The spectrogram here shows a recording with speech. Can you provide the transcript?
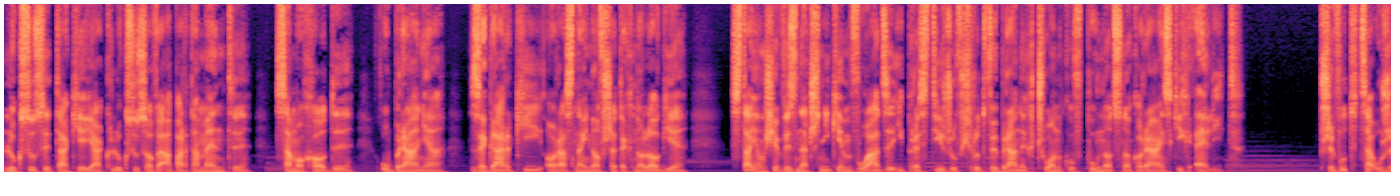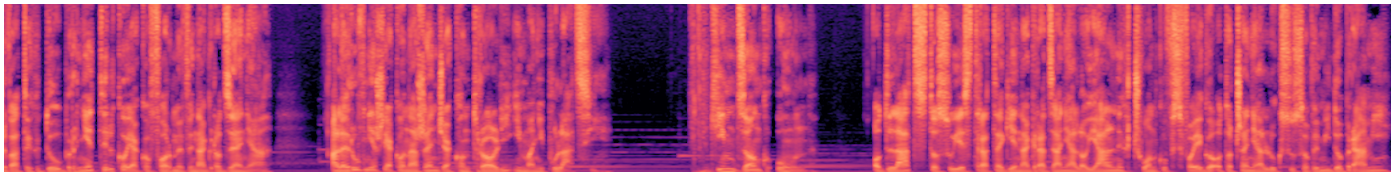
luksusy takie jak luksusowe apartamenty, samochody, ubrania, zegarki oraz najnowsze technologie stają się wyznacznikiem władzy i prestiżu wśród wybranych członków północno-koreańskich elit. Przywódca używa tych dóbr nie tylko jako formy wynagrodzenia, ale również jako narzędzia kontroli i manipulacji. Kim Jong-un od lat stosuje strategię nagradzania lojalnych członków swojego otoczenia luksusowymi dobrami,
